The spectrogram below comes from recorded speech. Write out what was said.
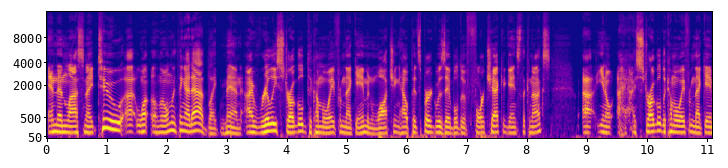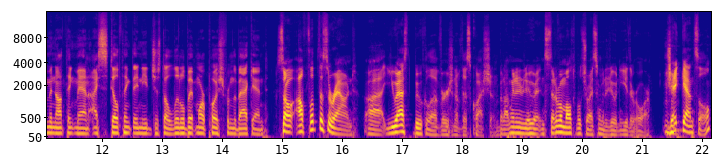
And then last night too, uh, one, the only thing I'd add, like man, I really struggled to come away from that game and watching how Pittsburgh was able to forecheck against the Canucks. Uh, you know, I, I struggled to come away from that game and not think, man, I still think they need just a little bit more push from the back end. So I'll flip this around. Uh, you asked Bukala a version of this question, but I'm going to do it instead of a multiple choice. I'm going to do an either or. Jake Guentzel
